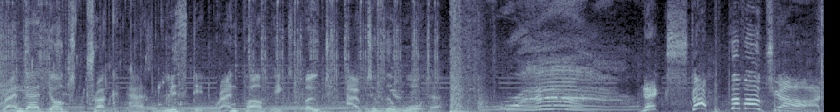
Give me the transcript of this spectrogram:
Grandad Dog's truck has lifted Grandpa Pig's boat out of the water. Wow! Next stop, the boatyard!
